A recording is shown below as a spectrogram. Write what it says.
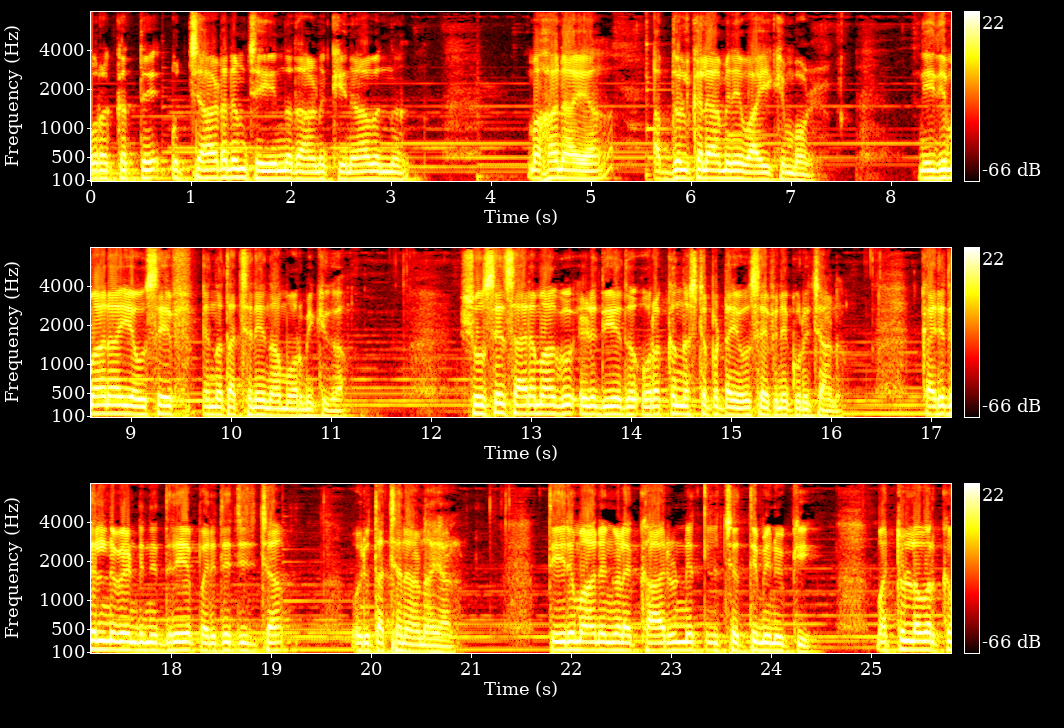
ഉറക്കത്തെ ഉച്ചാടനം ചെയ്യുന്നതാണ് കിനാവെന്ന് മഹാനായ അബ്ദുൽ കലാമിനെ വായിക്കുമ്പോൾ നീതിമാനായ യൗസേഫ് എന്ന തച്ചനെ നാം ഓർമ്മിക്കുക. ഷൂസെ സാരമാകു എഴുതിയത് ഉറക്കം നഷ്ടപ്പെട്ട യൗസേഫിനെ കുറിച്ചാണ്. കരുതലിനു വേണ്ടി നിദ്രയെ പരിത്യജിച്ച ഒരു തച്ചനാണ് അയാൾ. തീരുമാനങ്ങളെ കാരുണ്യത്തിൽ ചെത്തിമിനുക്കി മറ്റുള്ളവർക്ക്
